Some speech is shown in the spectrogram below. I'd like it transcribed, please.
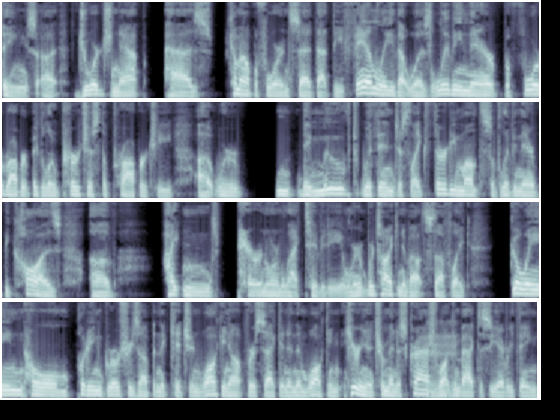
things. Uh, George Knapp has come out before and said that the family that was living there before Robert Bigelow purchased the property, uh, were they moved within just like 30 months of living there because of heightened paranormal activity. And we're, we're talking about stuff like going home, putting groceries up in the kitchen, walking out for a second, and then walking, hearing a tremendous crash, mm-hmm. walking back to see everything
